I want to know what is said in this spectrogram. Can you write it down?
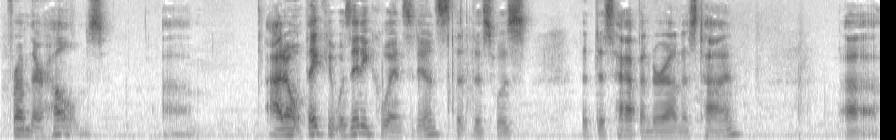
from their homes. Um, I don't think it was any coincidence that this was that this happened around this time. Uh,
